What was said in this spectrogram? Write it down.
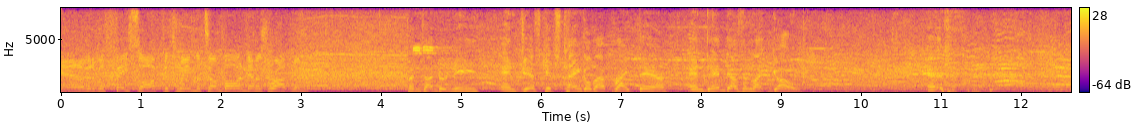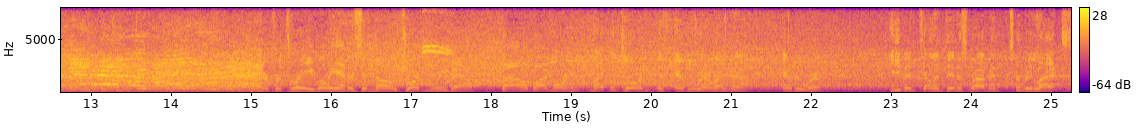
And a bit of a face-off between Mutombo and Dennis Rodman. underneath and just gets tangled up right there and then doesn't let go. For three, Willie Anderson, no. Jordan rebound. Foul by Mourning. Michael Jordan is everywhere right now. Everywhere. Even telling Dennis Rodman to relax.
